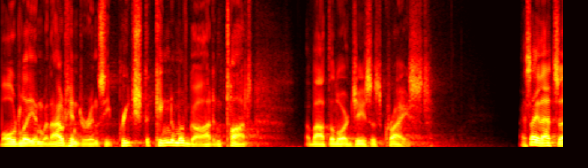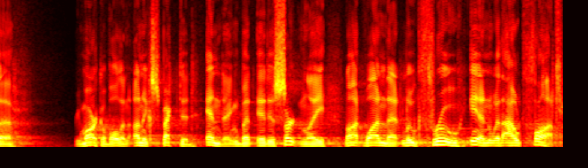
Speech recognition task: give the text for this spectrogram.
Boldly and without hindrance, he preached the kingdom of God and taught about the Lord Jesus Christ. I say that's a remarkable and unexpected ending, but it is certainly not one that Luke threw in without thought.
